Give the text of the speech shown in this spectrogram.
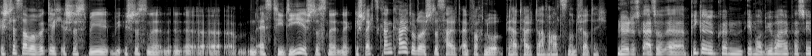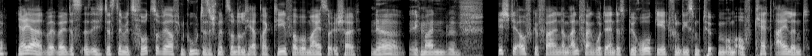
Ist das aber wirklich, ist das wie, wie ist das eine, eine, äh, ein STD? Ist das eine, eine, Geschlechtskrankheit oder ist das halt einfach nur, der hat halt da Warzen und fertig? Nö, das, also äh, Pickel können immer und überall passieren. Ja, ja, weil, weil das, äh, das dem jetzt vorzuwerfen, gut, das ist nicht sonderlich attraktiv, aber mei, so ist halt. Ja, ich meine, äh, ist dir aufgefallen am Anfang, wo der in das Büro geht von diesem Typen, um auf Cat Island,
